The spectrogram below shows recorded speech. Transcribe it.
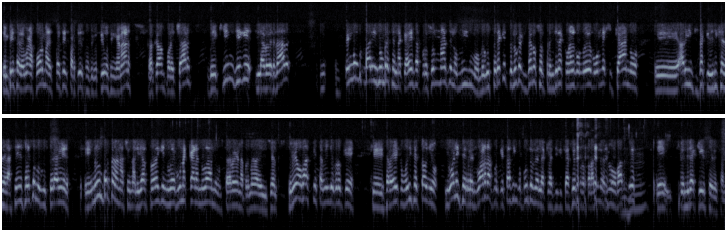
Empieza de buena forma, después de seis partidos consecutivos sin ganar, lo acaban por echar. De quien llegue, la verdad, tengo varios nombres en la cabeza, pero son más de lo mismo. Me gustaría que Toluca quizá nos sorprendiera con algo nuevo, un mexicano, eh, alguien quizá que dirige del ascenso, eso me gustaría ver. Eh, no importa la nacionalidad, pero alguien nuevo, una cara nueva me gustaría ver en la primera división. Y veo Vázquez también yo creo que que se va a ir, como dice Toño, igual y se resguarda porque está a cinco puntos de la clasificación, pero para mí el nuevo Vázquez eh, tendría que irse de San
